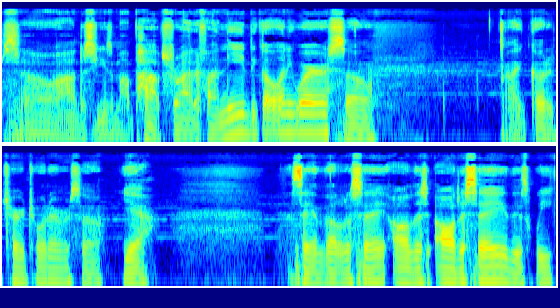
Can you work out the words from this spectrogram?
So I'll just use my pops ride if I need to go anywhere. So, like go to church or whatever. So yeah saying all to say all this all to say this week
